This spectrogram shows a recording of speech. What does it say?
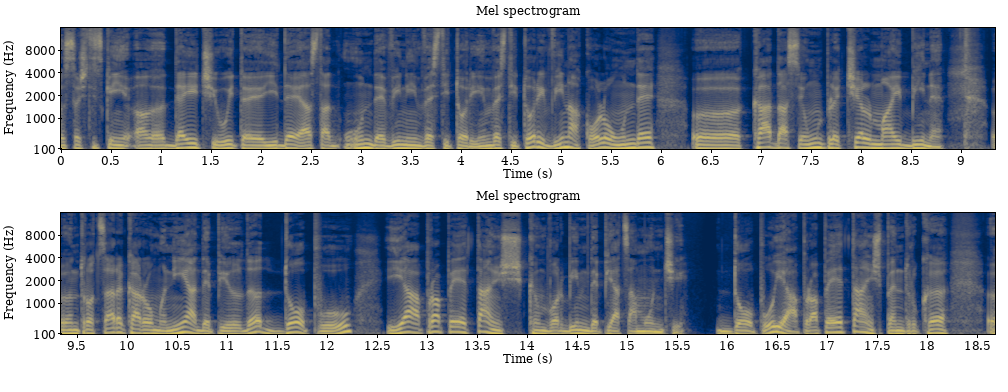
să știți că de aici, uite, ideea asta, unde vin investitorii. Investitorii vin acolo unde cada se umple cel mai bine. Într-o țară ca România, de pildă, dopul e aproape etanș când vorbim de piața muncii dopul e aproape etanș pentru că uh,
